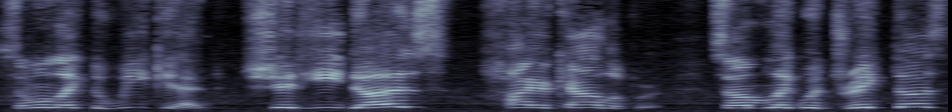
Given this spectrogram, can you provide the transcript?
someone like The Weeknd, shit he does, higher caliber. Something like what Drake does,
